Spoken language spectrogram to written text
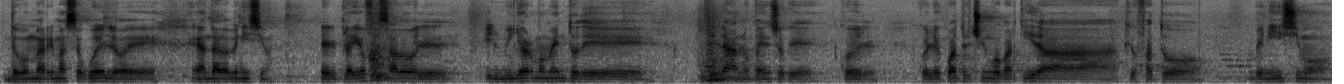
dopo mi è rimasto quello e è andato benissimo. Il playoff è stato il, il miglior momento de, dell'anno, penso che quel, quelle 4-5 partite che ho fatto benissimo,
